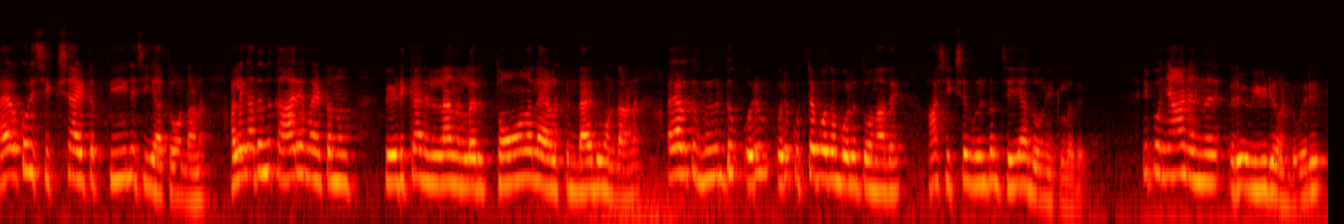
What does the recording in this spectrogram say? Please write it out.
അയാൾക്കൊരു ശിക്ഷ ആയിട്ട് ഫീൽ ചെയ്യാത്തതുകൊണ്ടാണ്. അല്ലെങ്കിൽ അതിന് കാര്യമായിട്ടൊന്നും പേടിക്കാനില്ല എന്നുള്ളൊരു തോന്നൽ അയാൾക്ക് ഉണ്ടായത് കൊണ്ടാണ് അയാൾക്ക് വീണ്ടും ഒരു ഒരു കുറ്റബോധം പോലും തോന്നാതെ ആ ശിക്ഷ വീണ്ടും ചെയ്യാൻ തോന്നിയിട്ടുള്ളത്. ഇപ്പോൾ ഞാൻ ഇന്ന് ഒരു വീഡിയോ കണ്ടു. ഒരു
